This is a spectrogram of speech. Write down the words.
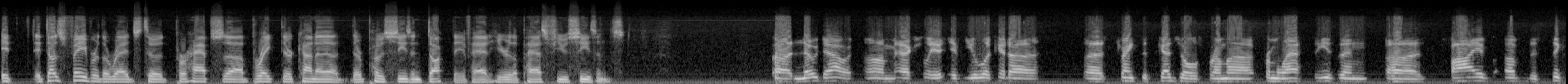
it it does favor the Reds to perhaps uh, break their kind of their postseason duck they've had here the past few seasons. Uh, no doubt. Um, actually, if you look at a, a strength of schedule from uh, from last season, uh, five of the six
